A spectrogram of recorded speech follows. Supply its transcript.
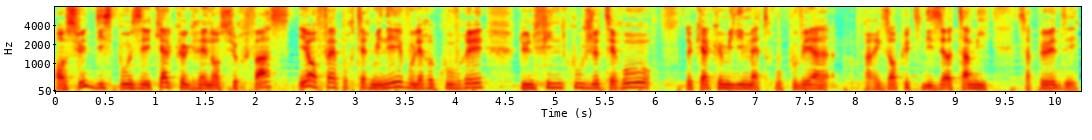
Ensuite, disposez quelques graines en surface. Et enfin, pour terminer, vous les recouvrez d'une fine couche de terreau de quelques millimètres. Vous pouvez par exemple utiliser un tamis, ça peut aider.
